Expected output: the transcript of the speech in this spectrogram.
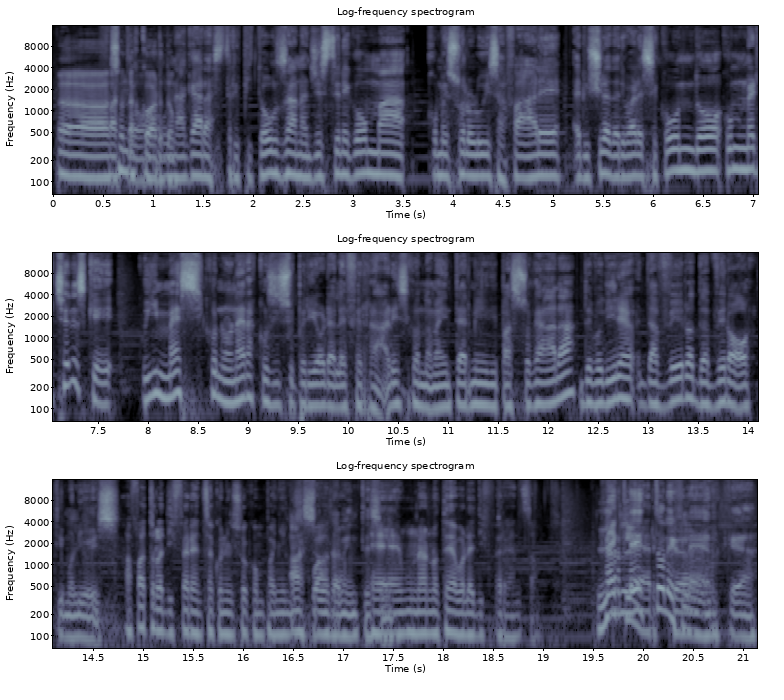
Uh, sono d'accordo. Una gara strepitosa, una gestione gomma come solo lui sa fare, è riuscito ad arrivare secondo con un Mercedes che qui in Messico non era così superiore alle Ferrari, secondo me in termini di passo gara, devo dire davvero davvero ottimo Lewis. Ha fatto la differenza con il suo compagno di Assolutamente squadra. Sì. È una notevole differenza. Carletto Leclerc.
